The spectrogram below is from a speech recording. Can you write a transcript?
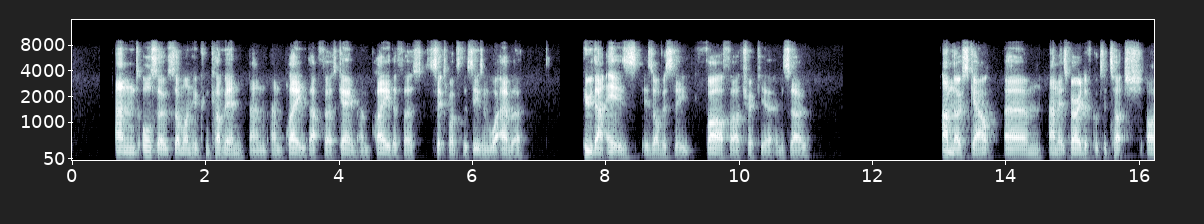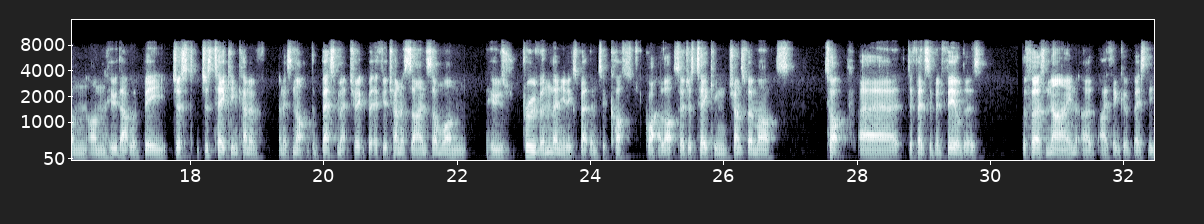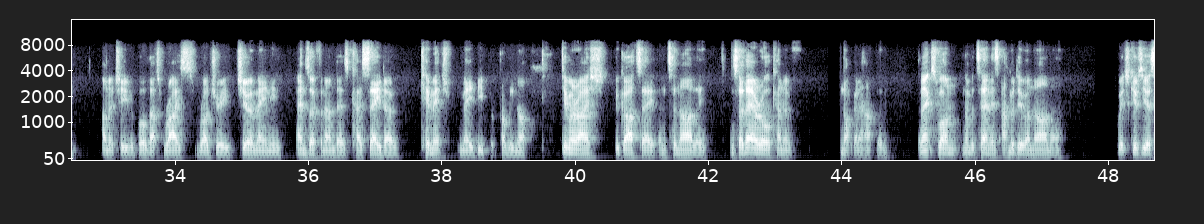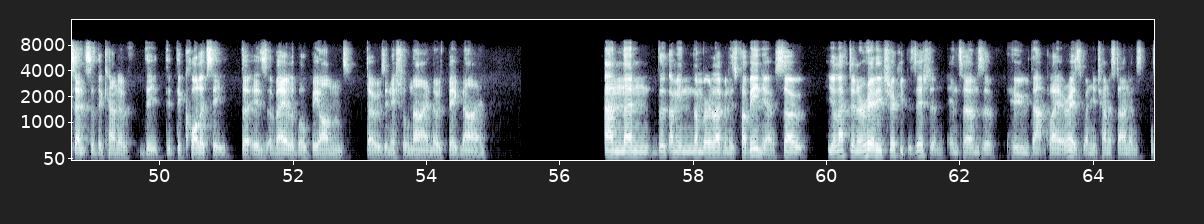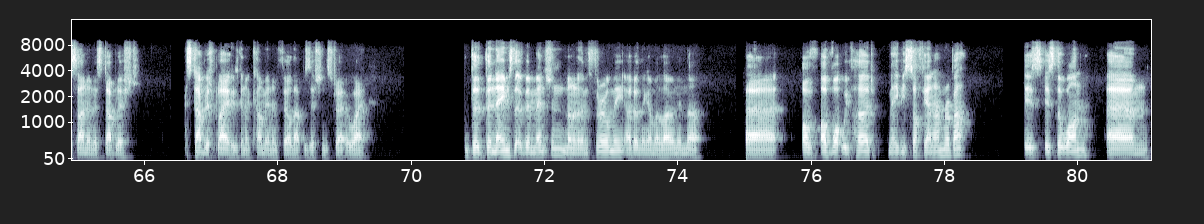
and also someone who can come in and, and play that first game and play the first six months of the season, whatever. Who that is is obviously far far trickier, and so I'm no scout, um, and it's very difficult to touch on on who that would be. Just just taking kind of and it's not the best metric, but if you're trying to sign someone who's proven, then you'd expect them to cost quite a lot. So just taking Transfermarkt, top uh, defensive midfielders, the first nine are, I think are basically unachievable. That's Rice, Rodri, Tchouameni, Enzo Fernandez, Caicedo, Kimmich, maybe, but probably not. Guimaraes, Ugarte, and Tonali. And so they're all kind of not going to happen. The next one, number 10, is Amadou Onana, which gives you a sense of the kind of the, the, the quality that is available beyond those initial nine, those big nine. And then, the, I mean, number 11 is Fabinho. So you're left in a really tricky position in terms of who that player is when you're trying to sign, and, sign an established established player who's going to come in and fill that position straight away. The the names that have been mentioned, none of them thrill me. I don't think I'm alone in that. Uh, of of what we've heard, maybe Sofyan Amrabat is is the one, um,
